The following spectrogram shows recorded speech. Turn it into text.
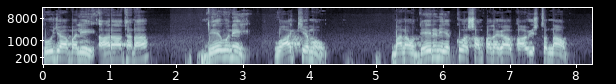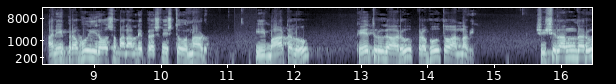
పూజా బలి ఆరాధన? దేవుని వాక్యము మనం దేనిని ఎక్కువ సంపదగా భావిస్తున్నాం? అని ప్రభు ఈరోజు మనల్ని ప్రశ్నిస్తూ ఉన్నాడు. ఈ మాటలు పేతురు గారు ప్రభువుతో అన్నవి. శిష్యులందరూ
